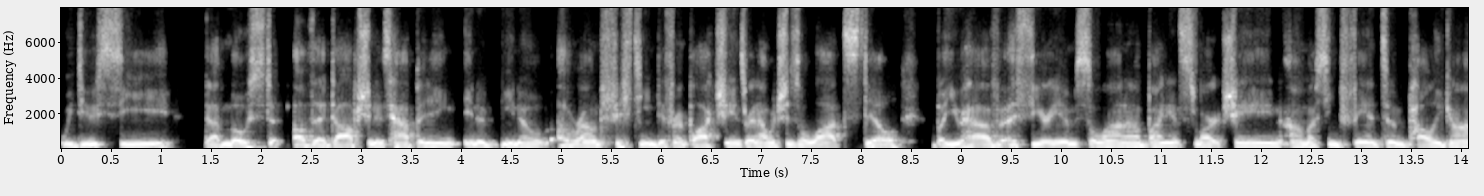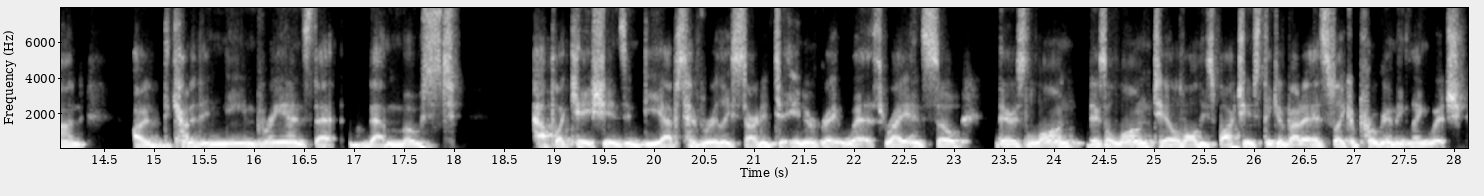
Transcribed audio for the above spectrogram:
we do see that most of the adoption is happening in a you know around 15 different blockchains right now which is a lot still but you have ethereum solana binance smart chain um, i've seen Fantom polygon are kind of the name brands that that most applications and dapps have really started to integrate with right? And so there's long there's a long tail of all these blockchains. Think about it as like a programming language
